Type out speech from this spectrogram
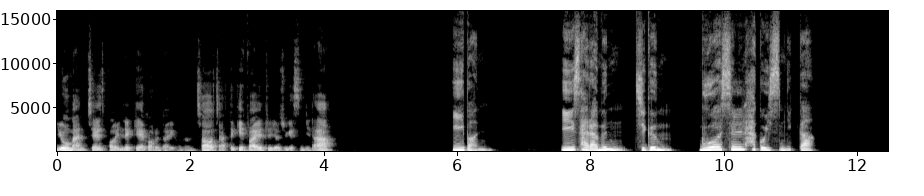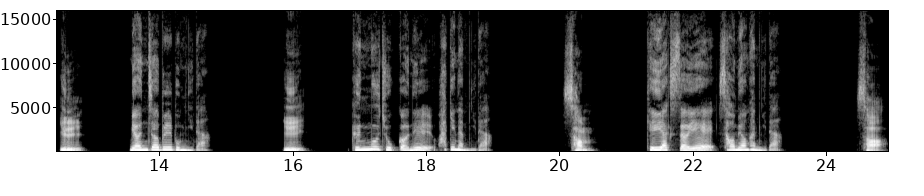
요 만체 어일레 깨거르더이 후는 저. 자, 듣기 파일 들려주겠습니다. 2번 이 사람은 지금 무엇을 하고 있습니까? 1. 면접을 봅니다. 2. 근무 조건을 확인합니다. 3. 계약서에 서명합니다. 4.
